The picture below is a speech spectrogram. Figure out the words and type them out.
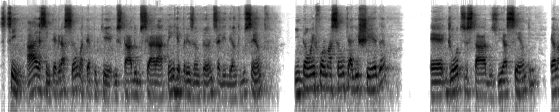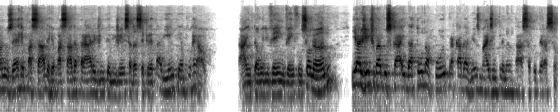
Sim, há essa integração, até porque o estado do Ceará tem representantes ali dentro do centro. Então, a informação que ali chega é, de outros estados via centro, ela nos é repassada, é repassada para a área de inteligência da secretaria em tempo real. Tá? Então, ele vem, vem funcionando e a gente vai buscar e dar todo apoio para cada vez mais implementar essa cooperação.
